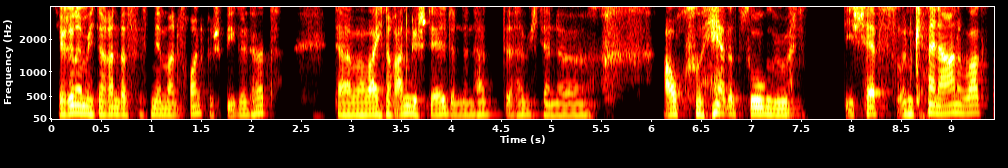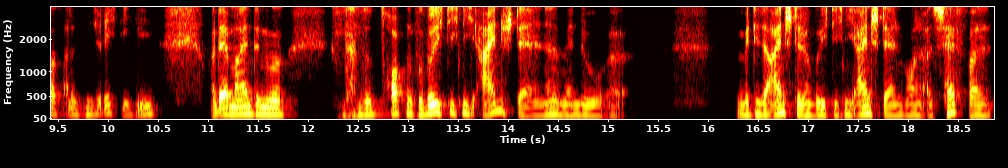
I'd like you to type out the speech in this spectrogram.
Ich erinnere mich daran, dass es mir mein Freund gespiegelt hat. Da war ich noch angestellt und dann, dann habe ich dann äh, auch so hergezogen über die Chefs und keine Ahnung was, was alles nicht richtig lief. Und er meinte nur dann so trocken, so würde ich dich nicht einstellen, ne? wenn du äh, mit dieser Einstellung würde ich dich nicht einstellen wollen als Chef, weil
